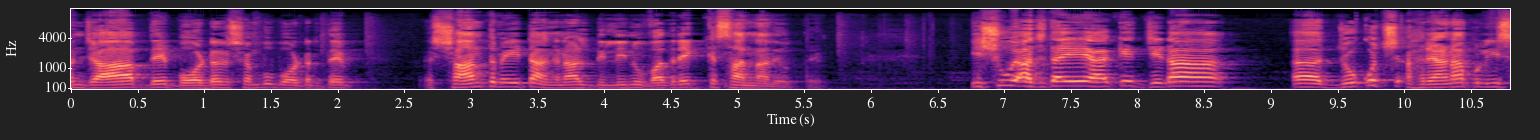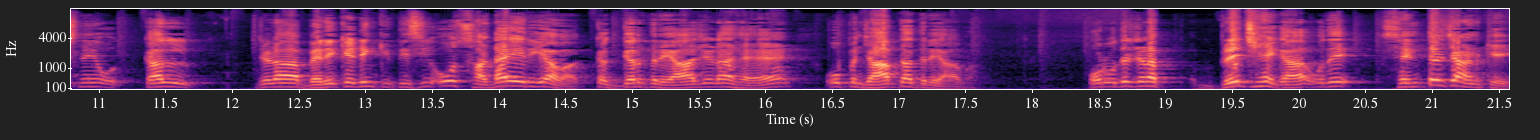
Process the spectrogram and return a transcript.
ਪੰਜਾਬ ਦੇ ਬਾਰਡਰ ਸ਼ੰਭੂ ਬਾਰਡਰ ਤੇ ਸ਼ਾਂਤਮਈ ਢੰਗ ਨਾਲ ਦਿੱਲੀ ਨੂੰ ਵੱਧ ਰਹੇ ਕਿਸਾਨਾਂ ਦੇ ਉੱਤੇ। ਇਸ਼ੂ ਅੱਜ ਦਾ ਇਹ ਆ ਕਿ ਜਿਹੜਾ ਜੋ ਕੁਝ ਹਰਿਆਣਾ ਪੁਲਿਸ ਨੇ ਕੱਲ ਜਿਹੜਾ ਬੈਰੀਕੇਡਿੰਗ ਕੀਤੀ ਸੀ, ਉਹ ਸਾਡਾ ਏਰੀਆ ਵਾ। ਘੱਗਰ ਦਰਿਆ ਜਿਹੜਾ ਹੈ, ਉਹ ਪੰਜਾਬ ਦਾ ਦਰਿਆ ਵਾ। ਔਰ ਉਹਦੇ ਜਿਹੜਾ ਬ੍ਰਿਜ ਹੈਗਾ, ਉਹਦੇ ਸੈਂਟਰ 'ਚ ਆਣ ਕੇ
